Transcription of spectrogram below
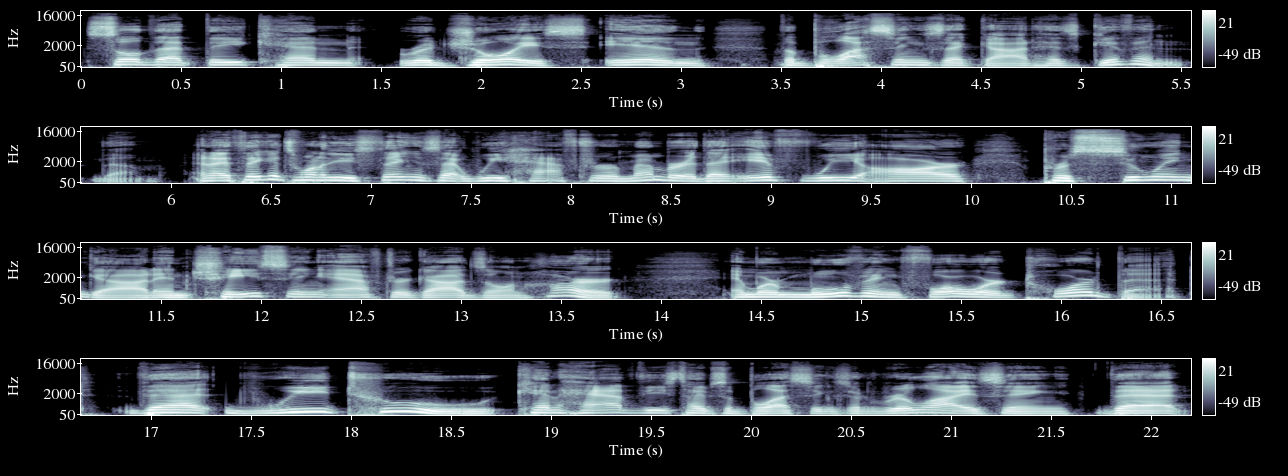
so that they can rejoice in the blessings that God has given them. And I think it's one of these things that we have to remember that if we are pursuing God and chasing after God's own heart, and we're moving forward toward that, that we too can have these types of blessings and realizing that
